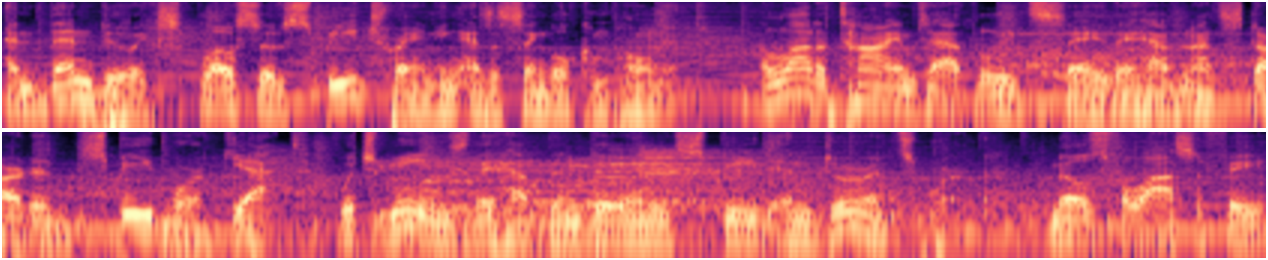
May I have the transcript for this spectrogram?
and then do explosive speed training as a single component. A lot of times athletes say they have not started speed work yet, which means they have been doing speed endurance work. Mill's philosophy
